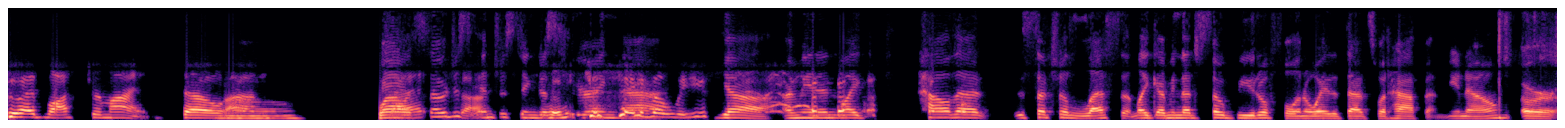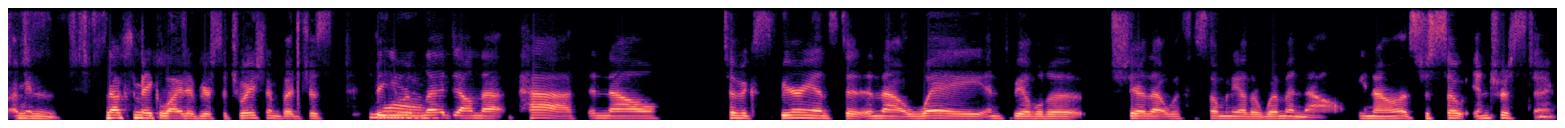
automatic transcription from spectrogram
who had lost her mind. So, um, wow. Wow, it's so just interesting just hearing that. Yeah, I mean, and like how that is such a lesson. Like, I mean, that's so beautiful in a way that that's what happened, you know? Or, I mean, not to make light of your situation, but just that yeah. you were led down that path and now to have experienced it in that way and to be able to share that with so many other women now, you know? It's just so interesting.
